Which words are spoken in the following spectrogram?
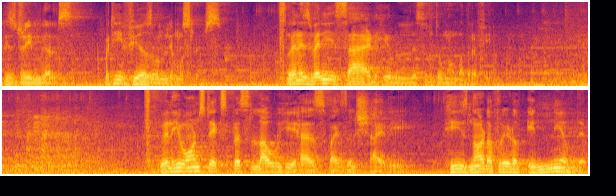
his dream girls. But he fears only Muslims. When he's very sad, he will listen to Muhammad Rafi. When he wants to express love, he has Faisal Shairi. He is not afraid of any of them,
